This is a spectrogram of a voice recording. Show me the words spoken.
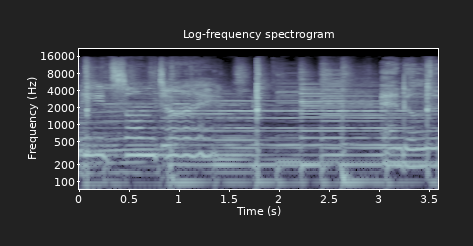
need some time and a little.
